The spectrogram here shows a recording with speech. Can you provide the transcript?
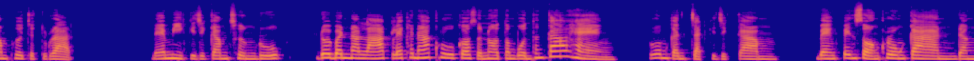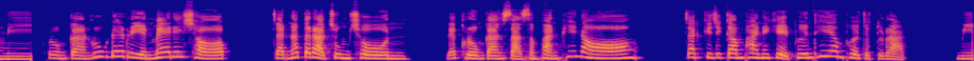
อำเภอจตุรัสและมีกิจกรรมเชิงรุก โดยบรรณารักษ์และคณะครูกศนตำบลทั้ง 9 แห่ง ร่วมกันจัดกิจกรรม แบ่งเป็น 2 โครงการดังนี้ โครงการลูกได้เรียนแม่ได้ช็อป จัดนัตลาดชุมชน และโครงการสารสัมพันธ์พี่น้อง จัดกิจกรรมภายในเขตพื้นที่อำเภอจตุรัส มี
